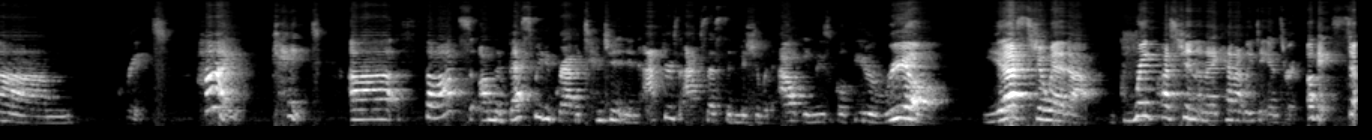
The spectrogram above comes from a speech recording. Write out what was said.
Um, great. Hi, Kate. Uh, thoughts on the best way to grab attention in an actor's access submission without a musical theater reel? Yes, Joanna. Great question, and I cannot wait to answer it. Okay, so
